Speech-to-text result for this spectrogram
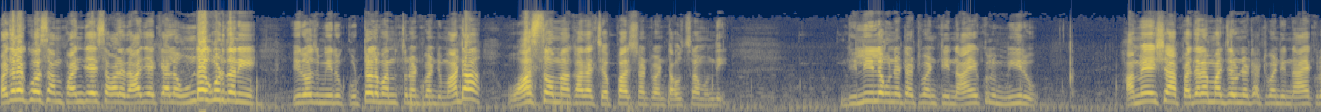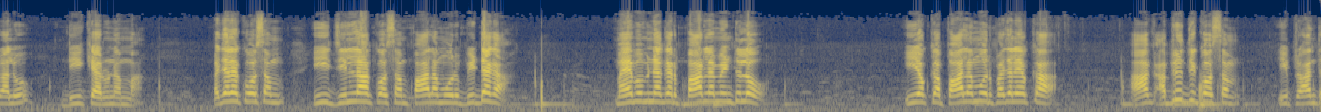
ప్రజల కోసం పనిచేసేవాడి రాజకీయాల్లో ఉండకూడదని ఈరోజు మీరు కుట్రలు పన్నుతున్నటువంటి మాట వాస్తవమా కాదా చెప్పాల్సినటువంటి అవసరం ఉంది. ఢిల్లీలో ఉన్నటువంటి నాయకులు మీరు హమేషా ప్రజల మధ్య ఉండేటటువంటి నాయకురాలు డీకే అరుణమ్మ. ప్రజల కోసం ఈ జిల్లా కోసం పాలమూరు బిడ్డగా మహబూబ్ నగర్ పార్లమెంటులో ఈ యొక్క పాలమూరు ప్రజల యొక్క అభివృద్ధి కోసం ఈ ప్రాంత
